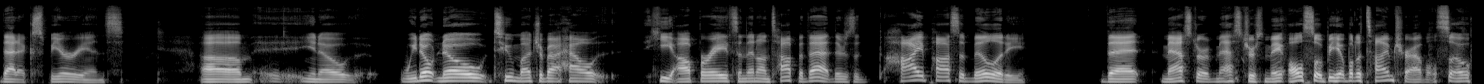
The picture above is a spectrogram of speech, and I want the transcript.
that experience. Um, you know, we don't know too much about how he operates, and then on top of that, there's a high possibility that Master of Masters may also be able to time travel. So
